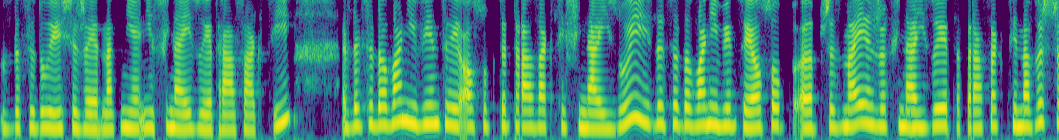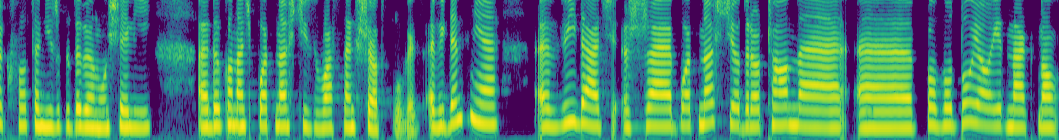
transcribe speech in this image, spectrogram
zdecyduje się, że jednak nie, nie sfinalizuje transakcji. Zdecydowanie więcej osób te transakcje finalizuje i zdecydowanie więcej osób e, przyznaje, że finalizuje te transakcje na wyższe kwoty niż gdyby musieli dokonać płatności z własnych środków. Więc ewidentnie widać, że płatności odroczone e, powodują jednak no,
